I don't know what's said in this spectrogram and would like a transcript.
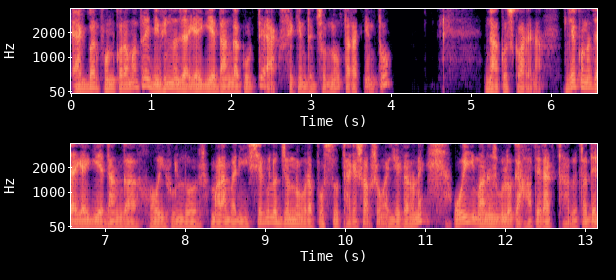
একবার ফোন করা মাত্রই বিভিন্ন জায়গায় গিয়ে দাঙ্গা করতে এক সেকেন্ডের জন্য তারা কিন্তু নাকচ করে না। যে কোনো জায়গায় গিয়ে দাঙ্গা হই হুল্লোড়, মারামারি সেগুলোর জন্য ওরা প্রস্তুত থাকে সবসময়। যে কারণে ওই মানুষগুলোকে হাতে রাখতে হবে, তাদের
